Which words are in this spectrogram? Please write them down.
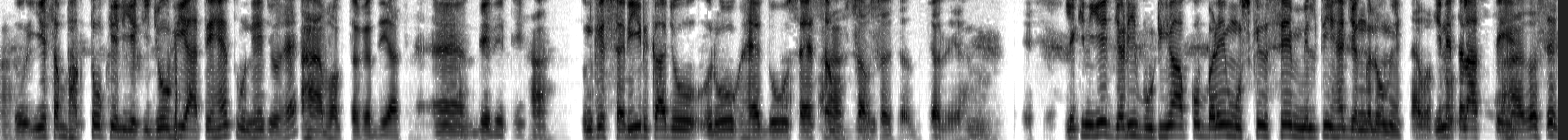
हाँ। तो ये सब भक्तों के लिए कि जो भी आते हैं तो उन्हें जो है हाँ भक्त को दिया था। दे देते हैं। हाँ। उनके शरीर का जो रोग है दोष है सब हाँ, सब चलिए हम्म। लेकिन ये जड़ी बूटियाँ आपको बड़े मुश्किल से मिलती हैं जंगलों में जिन्हें तलाशते हैं। हाँ उससे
